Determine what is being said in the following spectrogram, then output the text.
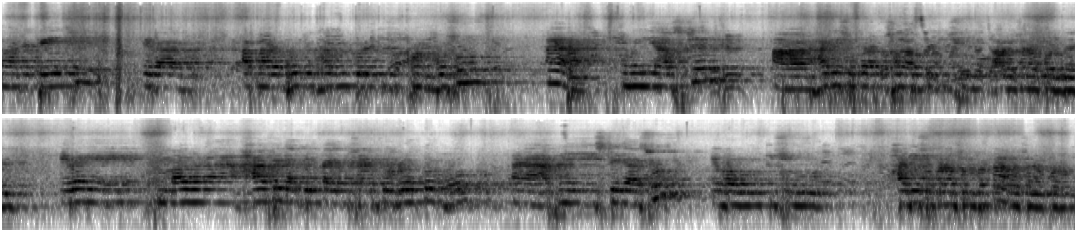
ওনাকে পেয়েছি। এবার আপনারা ধৈর্য ধারণ করে কিছুক্ষণ বসুন। হ্যাঁ উনি আসছেন। আর হাজি শুক্রান সম্পর্কে কিছু আলোচনা করবেন। এবারে মাওলানা হাফেজ আব্দুল কাইম সাহেবকে অনুরোধ করব আপনি স্টেজে আসুন এবং কিছু হাজি শুক্রান সম্পর্কে আলোচনা করুন।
